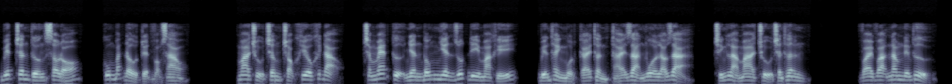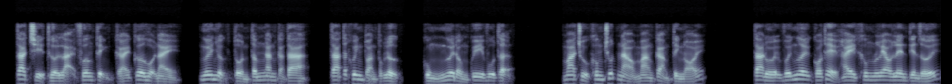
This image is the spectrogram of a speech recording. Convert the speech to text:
biết chân tướng sau đó, cũng bắt đầu tuyệt vọng sao? Ma chủ châm chọc khiêu khích đạo, trăm mét cự nhân bỗng nhiên rút đi ma khí, biến thành một cái thần thái giàn mua láo giả, chính là ma chủ chân thân. Vài vạn năm nếm thử, ta chỉ thừa lại phương tịnh cái cơ hội này, ngươi nhược tổn tâm ngăn cả ta ta tất huynh toàn tộc lực, cùng ngươi đồng quy vô tận. Ma chủ không chút nào mang cảm tình nói, ta đối với ngươi có thể hay không leo lên tiên giới,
